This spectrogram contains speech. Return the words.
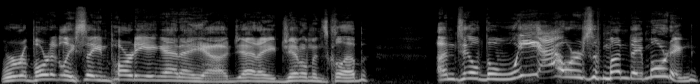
were reportedly seen partying at a uh, at a gentleman's club until the wee hours of Monday morning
